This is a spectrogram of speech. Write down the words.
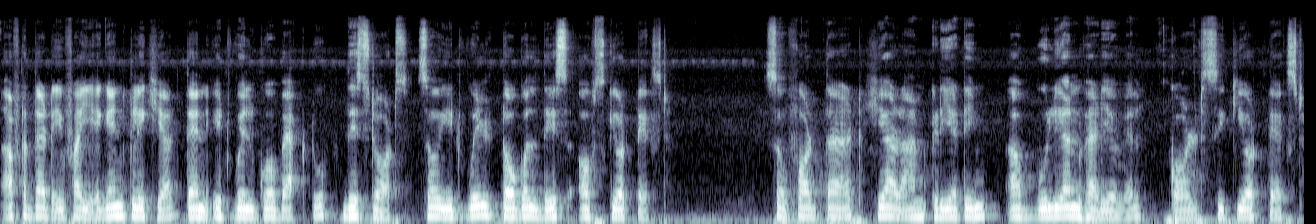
after that if I again click here then it will go back to these dots. So it will toggle this obscure text. So for that here I am creating a boolean variable called secure text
